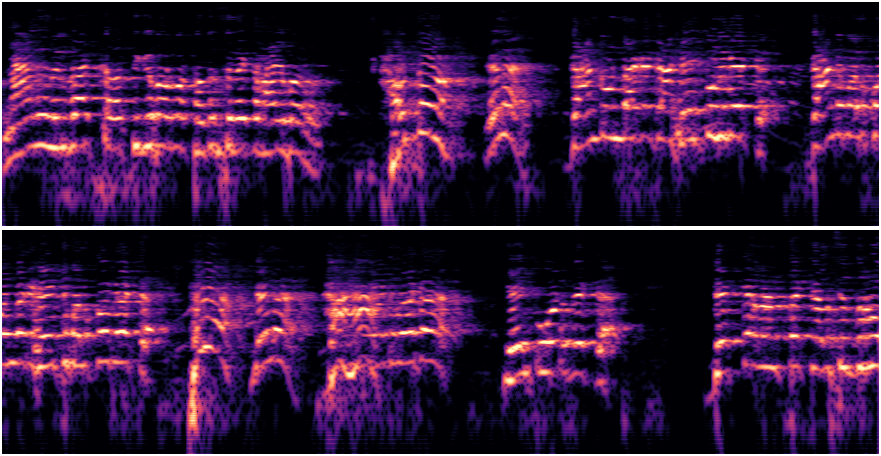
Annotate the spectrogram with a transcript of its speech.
ನಾನು ನಿಲ್ದಾಗ ಕಲ ತೆಗಿಬಾರ್ದು ಕದ್ರ ಸಲಕ್ಕೆ ಹಾಯಬಾರ್ದು. ಹೌದು. ಏನ? ಗಂಡು ಉಂಡಾಗ ಹೆಂಗ್ ತುಳಿಬೇಕು? ಗಂಡು ಮಲ್ಕೊಂಡಾಗ ಹೆಂಗ್ ಮಲ್ಕೋಬೇಕು. ಏನ? ಹಾ, ಹಾ. ಹೆಂಡತಿ ಓಡ್ಬೇಕ ಬೆಕ್ಕದಂತ ಕೆಲಸ ಇದ್ರು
